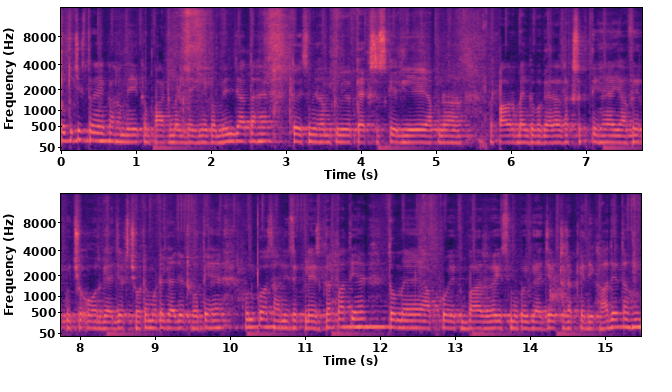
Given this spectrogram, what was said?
तो कुछ इस तरह का हमें कंपार्टमेंट देखने को मिल जाता है। तो इसमें हम क्विक एक्सेस के लिए अपना पावर बैंक वगैरह रख सकते हैं, या फिर कुछ और गैजेट छोटे मोटे गैजेट होते हैं, उनको आसानी से प्लेस कर पाते हैं। तो मैं आपको एक बार इसमें कोई गैजेट रख के दिखा देता हूँ।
